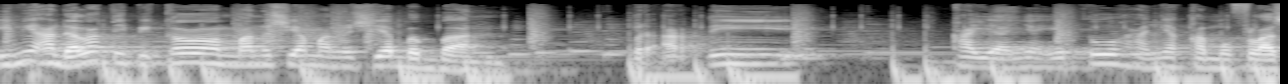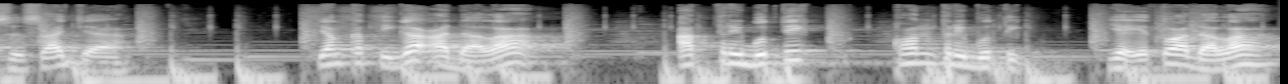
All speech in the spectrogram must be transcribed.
Ini adalah tipikal manusia-manusia beban. Berarti kayaknya itu hanya kamuflase saja. Yang ketiga adalah atributik kontributik, yaitu adalah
